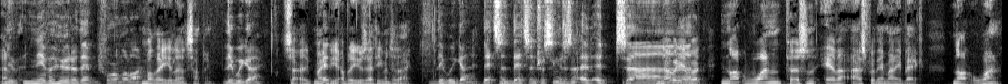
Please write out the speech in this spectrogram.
And, Never, never heard of that before in my life. well, there you learn something. There we go. So maybe you're able to use that even today. There we go. That's that's interesting, isn't it? It, it uh, Nobody ever, not one person ever asked for their money back. Not one.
